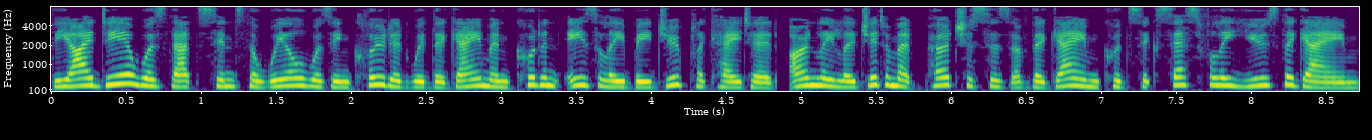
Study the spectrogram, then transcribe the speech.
The idea was that since the wheel was included with the game and couldn't easily be duplicated, only legitimate purchasers of the game could successfully use the game.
